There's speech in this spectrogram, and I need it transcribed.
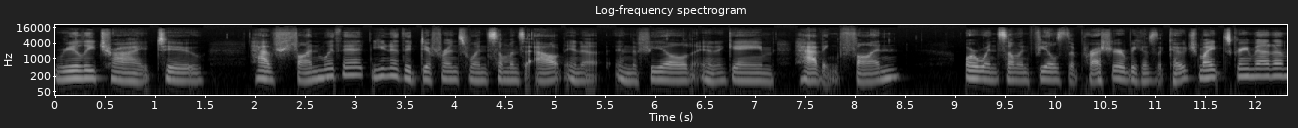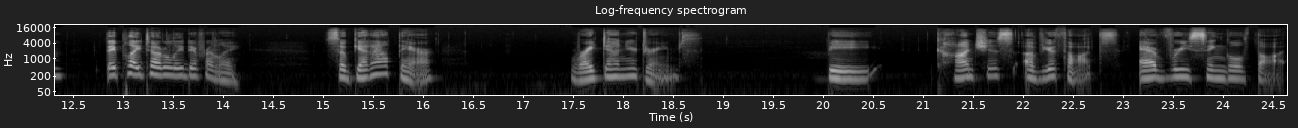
Really try to have fun with it. You know the difference when someone's out in a in the field in a game having fun or when someone feels the pressure because the coach might scream at them. They play totally differently. So get out there, write down your dreams. Be conscious of your thoughts, every single thought.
